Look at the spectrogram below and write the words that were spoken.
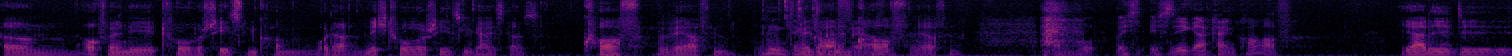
Ähm, auch wenn die Tore schießen kommen. Oder nicht Tore schießen, wie heißt das? Korf werfen. Den wenn die einen werfen. Korf werfen. Wo, ich, ich sehe gar keinen Korf. Ja, die, die,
